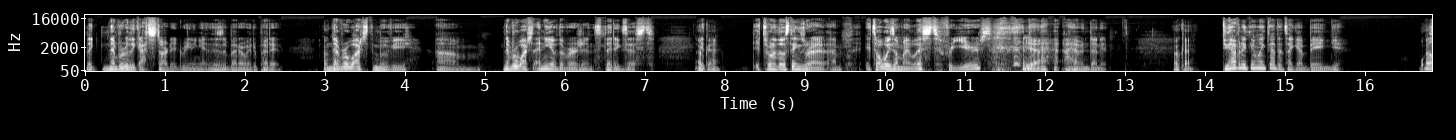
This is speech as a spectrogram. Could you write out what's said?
like never really got started reading it. This is a better way to put it. Okay. Never watched the movie. Um, never watched any of the versions that exist. it- Okay. It's one of those things where I, I'm, it's always on my list for years. Yeah. I haven't done it. Okay. Do you have anything like that? That's like a big. Well,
